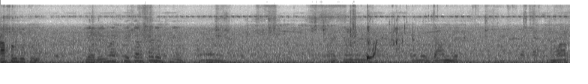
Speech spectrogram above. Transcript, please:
মনে হয় তো কাতল দুটো জান দেয় মাছ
